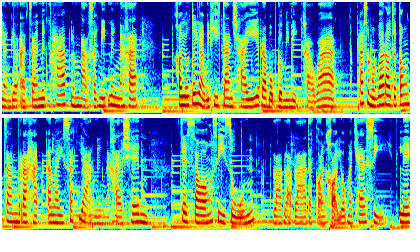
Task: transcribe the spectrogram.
อย่างเดียวอาจจะนึกภาพลำบากสักนิดนึงนะคะ เขายกตัวอย่างวิธีการใช้ระบบโดมินิกค่ะว่า ถ้าสมมติว่าเราจะต้องจำรหัสอะไรสักอย่างหนึ่งนะคะ เช่น 7240 บลาบลาบลาแต่ก่อนขอยกมาแค่ 4 เลข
